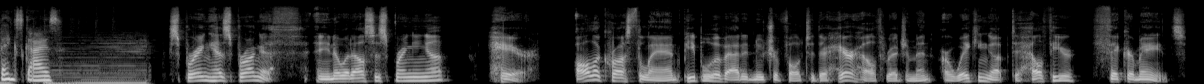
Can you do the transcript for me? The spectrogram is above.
Thanks, guys. spring has sprungeth. And you know what else is springing up? Hair. All across the land, people who have added Nutrafol to their hair health regimen are waking up to healthier, thicker manes.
